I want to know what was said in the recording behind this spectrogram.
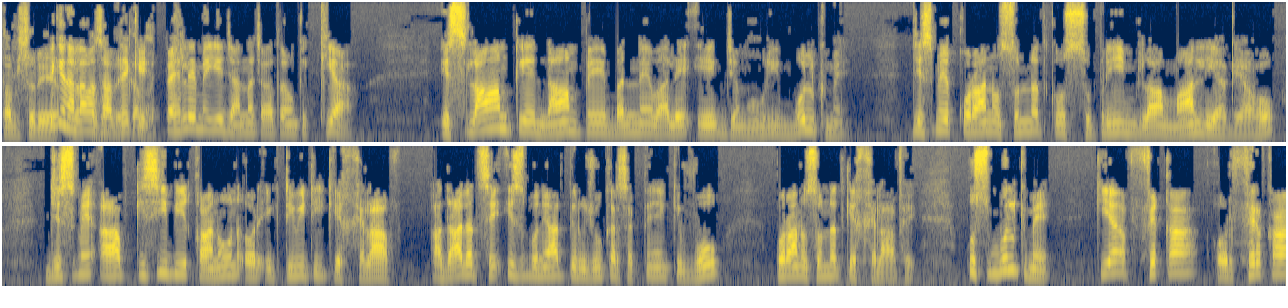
तबसरे लेकिन अलावा साहब देखिए पहले मैं ये जानना चाहता हूँ कि क्या इस्लाम के नाम पे बनने वाले एक जमहूरी मुल्क में, जिसमें कुरान और सुन्नत को सुप्रीम ला मान लिया गया हो, जिसमें आप किसी भी कानून और एक्टिविटी के ख़िलाफ़ अदालत से इस बुनियाद पर रुजू कर सकते हैं कि वो कुरान और सुन्नत के ख़िलाफ़ है। उस मुल्क में क्या फ़िका और फ़िरका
